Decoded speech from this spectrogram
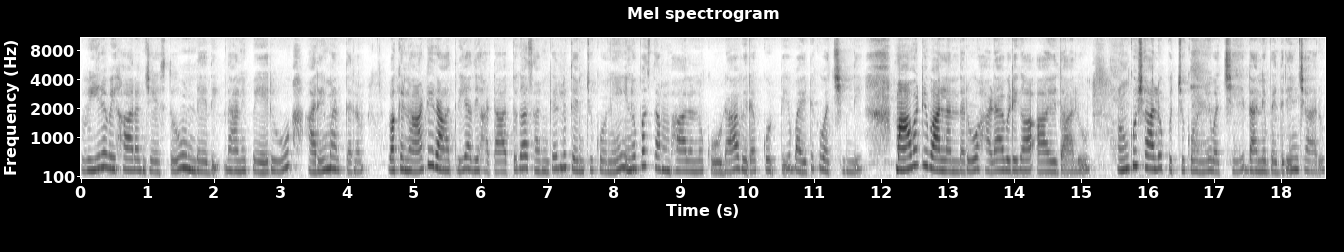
వీర విహారం చేస్తూ ఉండేది. దాని పేరు హరిమర్దనం. ఒకనాటి రాత్రి అది హఠాత్తుగా సంకెళ్ళు తెంచుకొని ఇనుప స్తంభాలను కూడా విరక్కొట్టి బయటకు వచ్చింది. మావటి వాళ్ళందరూ హడావిడిగా ఆయుధాలు అంకుశాలు పుచ్చుకొని వచ్చి దాన్ని బెదిరించారు.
